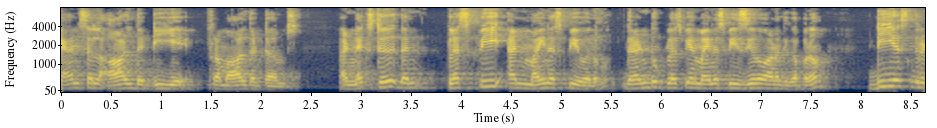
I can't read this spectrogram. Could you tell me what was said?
cancel all the dA from all the terms and next then plus p and minus p வரும். இது ரெண்டும் plus p and minus p zero ஆனதுக்கப்புறம் டிஎஸ்ங்கிற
